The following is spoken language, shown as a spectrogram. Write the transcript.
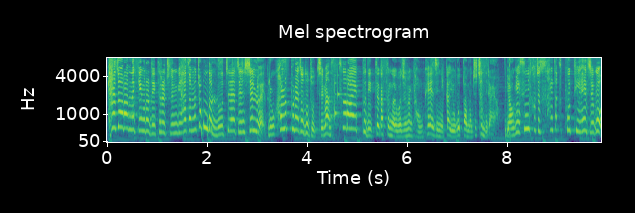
캐주얼한 느낌으로 니트를 준비하자면 조금 더 루즈해진 실루엣 그리고 컬러풀해져도 좋지만 스트라이프 니트 같은 거 입어주면 경쾌해지니까 이것도 한번 추천드려요. 여기 스니커즈도 살짝 스포티해지고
